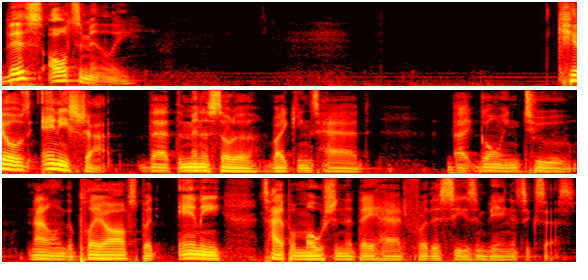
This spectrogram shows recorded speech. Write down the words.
This ultimately kills any shot that the Minnesota Vikings had at going to not only the playoffs, but any type of motion that they had for this season being a success.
